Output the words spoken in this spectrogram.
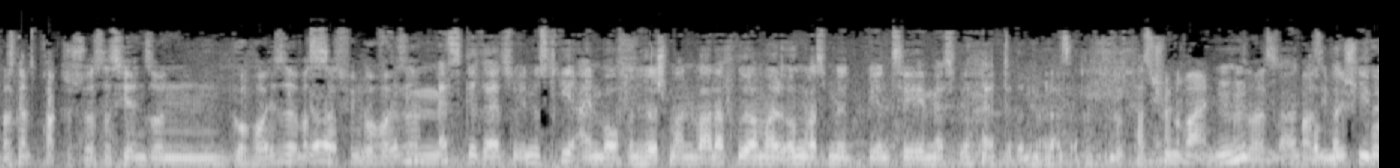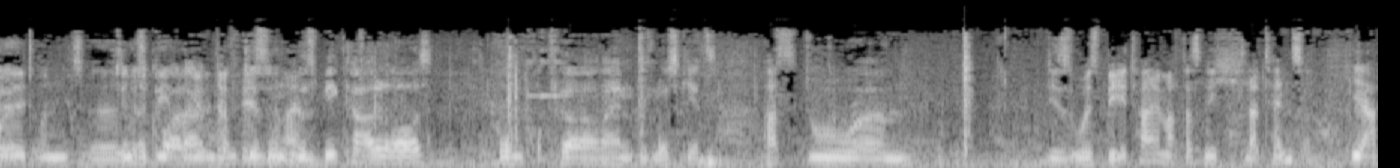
Also ganz praktisch. Du hast das hier in so ein Gehäuse. Was ist das für ein Gehäuse? Ein Messgerät, so Industrieeinbau von Hirschmann war da früher mal irgendwas mit BNC-Messgerät drin oder so. Und das passt schön rein. Mhm. Also das War ist quasi. Mischpult und äh, Den Rekorder, kommt hier so in ein. USB-Kabel raus, oben Kopfhörer rein und los geht's. Hast du ähm, dieses USB-Teil, macht das nicht Latenz? Ja,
